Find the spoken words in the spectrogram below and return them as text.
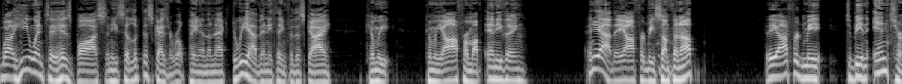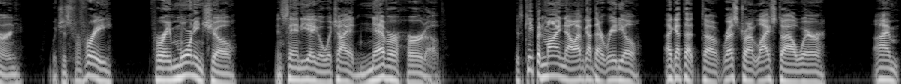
Well, he went to his boss and he said, "Look, this guy's a real pain in the neck. Do we have anything for this guy? Can we can we offer him up anything?" And yeah, they offered me something up. They offered me to be an intern, which is for free, for a morning show in San Diego, which I had never heard of. Because keep in mind now, I've got that radio, I got that uh, restaurant lifestyle where I'm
